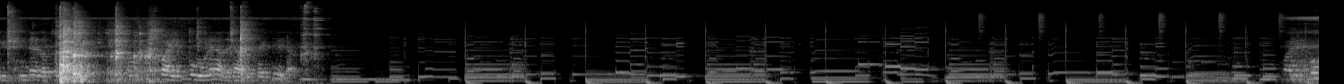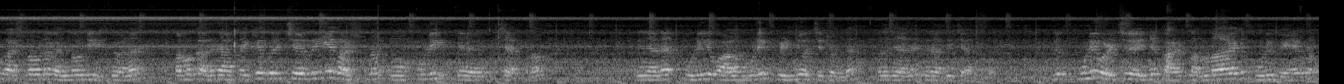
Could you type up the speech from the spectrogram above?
വിഷിന്റെ ഇതൊക്കെ നമുക്ക് പരിപ്പും കൂടെ അതിനകത്തേക്ക് ഇടാം. പരിപ്പും കഷ്ണവും വെന്തുകൊണ്ടിരിക്കുകയാണ് നമുക്ക് അതിനകത്തേക്ക് ഒരു ചെറിയ കഷ്ണം പുളി ചേർക്കണം. ഞാൻ പുളി വാളംപുളി പിഴിഞ്ഞു വെച്ചിട്ടുണ്ട്. അത് ഞാൻ ഇതിനകത്ത് ചേർക്കും. ഇത് പുളി ഒഴിച്ചു കഴിഞ്ഞാൽ നന്നായിട്ട് പുളി വേകണം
